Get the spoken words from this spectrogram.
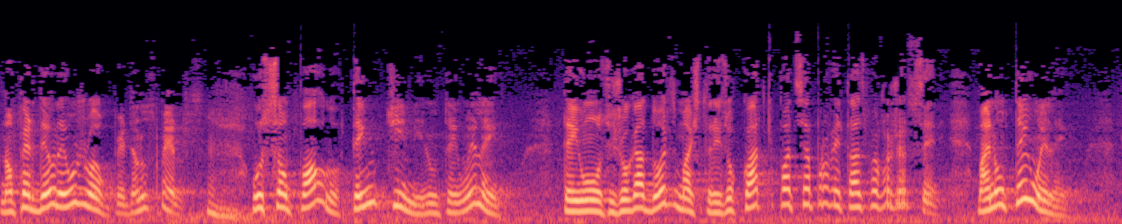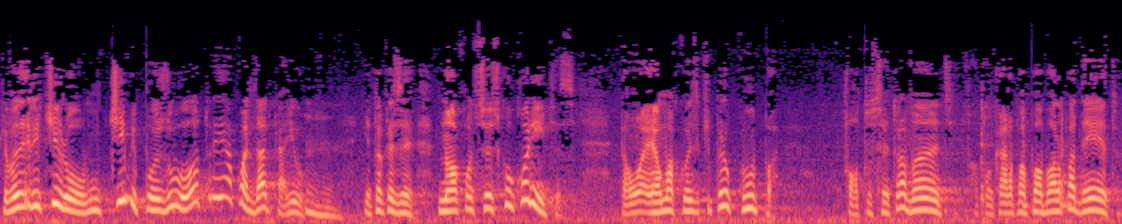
Não perdeu nenhum jogo, perdeu nos pênaltis. Uhum. O São Paulo tem um time, não tem um elenco. tem 11 jogadores, mais três ou quatro, que podem ser aproveitados para o Rogério Ceni. Mas não tem um elenco. Porque ele tirou um time, pôs o outro e a qualidade caiu. Uhum. Então, quer dizer, não aconteceu isso com o Corinthians. Então é uma coisa que preocupa. Falta o centroavante, falta um cara para pôr a bola para dentro.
